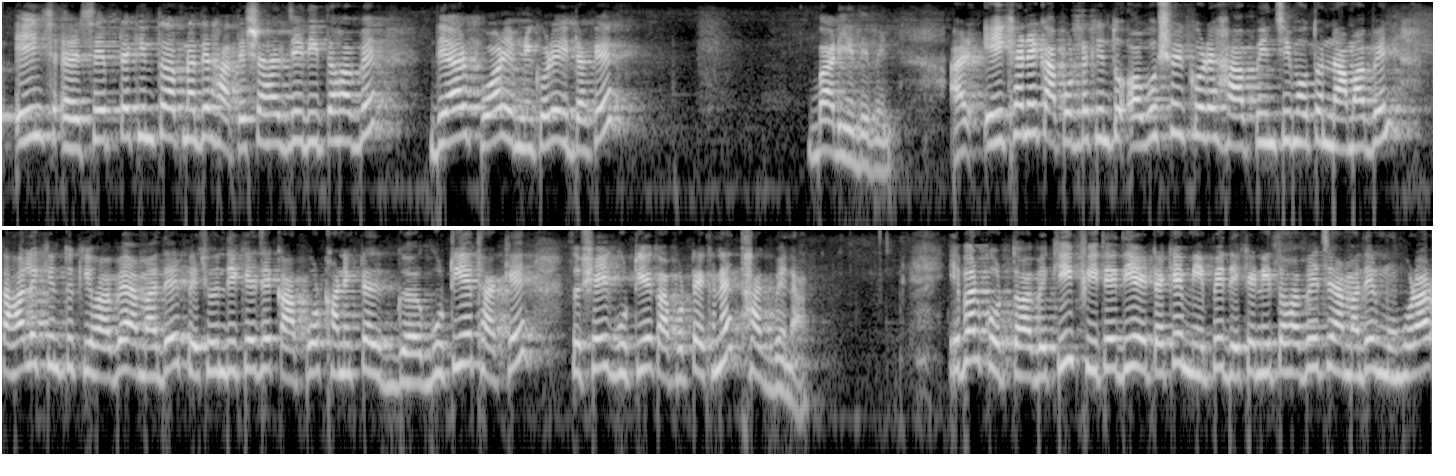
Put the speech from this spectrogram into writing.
তো এই শেপটা কিন্তু আপনাদের হাতের সাহায্যে দিতে হবে। দেওয়ার পর এমনি করে এটাকে বাড়িয়ে দেবেন। আর এইখানে কাপড়টা কিন্তু অবশ্যই করে হাফ ইঞ্চি মতো নামাবেন। তাহলে কিন্তু কি হবে? আমাদের পেছন দিকে যে কাপড় খানিকটা গুটিয়ে থাকে, তো সেই গুটিয়ে কাপড়টা এখানে থাকবে না। এবার করতে হবে কি? ফিতে দিয়ে এটাকে মেপে দেখে নিতে হবে যে আমাদের মোহরার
